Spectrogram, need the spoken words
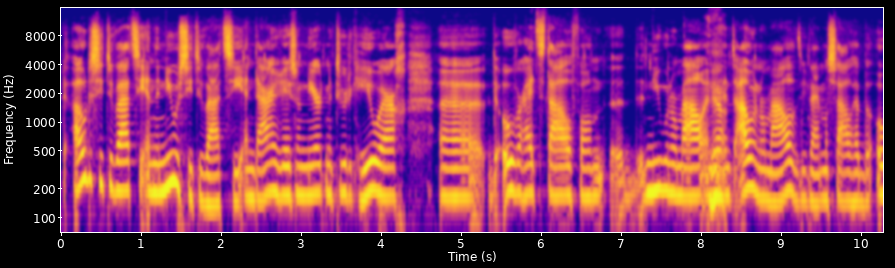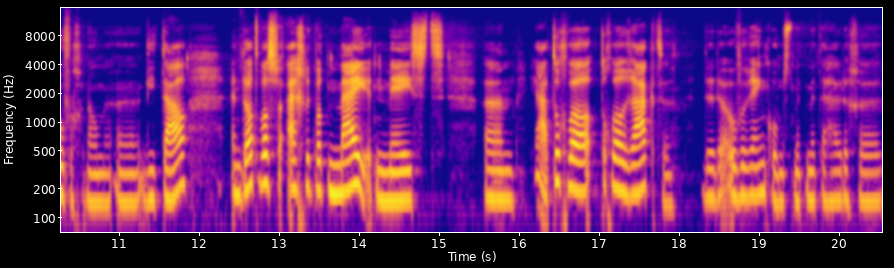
de oude situatie... en de nieuwe situatie. En daarin resoneert natuurlijk heel erg uh, de overheidstaal... van uh, het nieuwe normaal en, en, het oude normaal... die wij massaal hebben overgenomen, die taal... En dat was eigenlijk wat mij het meest Ehm, ja, toch wel, toch wel raakte. De, de overeenkomst met, met de huidige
